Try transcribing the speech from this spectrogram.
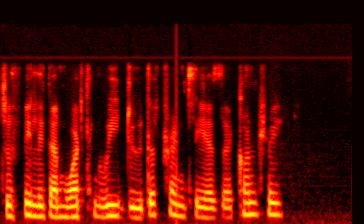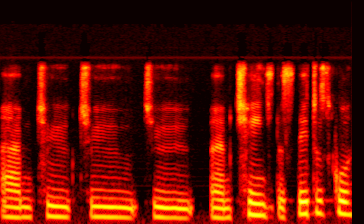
to fill it and what can we do differently as a country um, to to to um, change the status quo.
